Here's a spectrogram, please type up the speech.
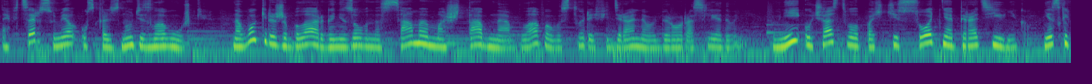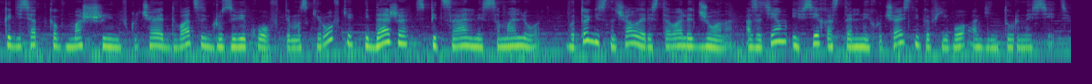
офицер сумел ускользнуть из ловушки. На Вокере же была организована самая масштабная облава в истории Федерального бюро расследований. В ней участвовало почти сотни оперативников, несколько десятков машин, включая 20 грузовиков для маскировки и даже специальный самолет. В итоге сначала арестовали Джона, а затем и всех остальных участников его агентурной сети.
